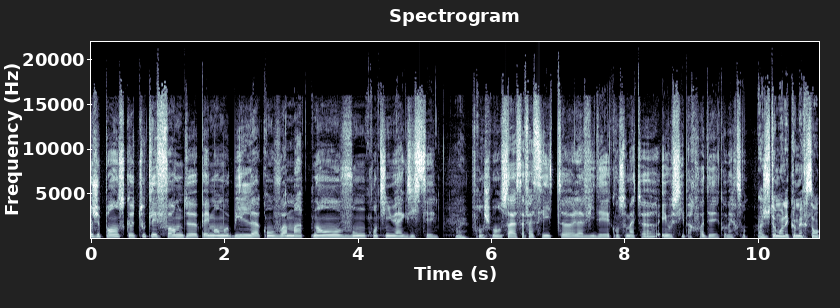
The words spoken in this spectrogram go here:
je pense que toutes les formes de paiement mobile qu'on voit maintenant vont continuer à exister. Franchement, ça, ça facilite euh, la vie des consommateurs et aussi parfois des commerçants. Ah, justement, les commerçants.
